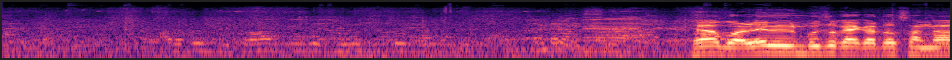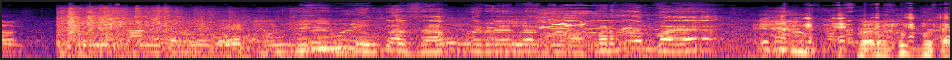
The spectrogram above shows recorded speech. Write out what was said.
ह्या वाळलेल्या लिंबूचं काय करता सांगा? साफ़ करायला वापरतात बाया बरोबर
